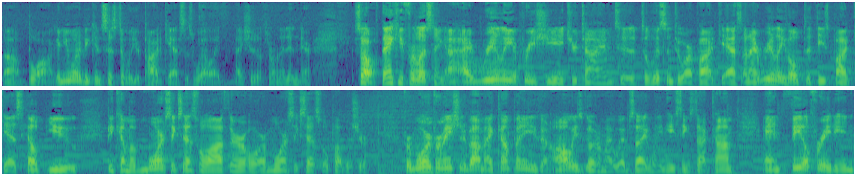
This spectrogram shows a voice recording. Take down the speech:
uh, blog. And you want to be consistent with your podcast as well. I, I should have thrown it in there. So, thank you for listening. I, I, really appreciate your time to, to listen to our podcast, and I really hope that these podcasts help you become a more successful author or a more successful publisher. For more information about my company, you can always go to my website, waynehastings.com, and feel free to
